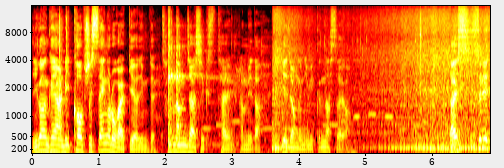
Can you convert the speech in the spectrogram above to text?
이건 그냥 리커 없이 생으로 갈게요 님들. 상남자식 스타일 갑니다. 이 계정은 이미 끝났어요. 나이스. 3 2 1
